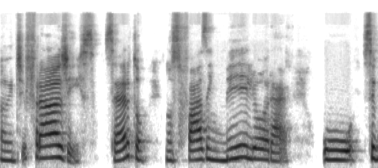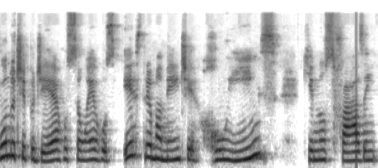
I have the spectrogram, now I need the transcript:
antifrágeis, certo? Nos fazem melhorar. O segundo tipo de erros são erros extremamente ruins que nos fazem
